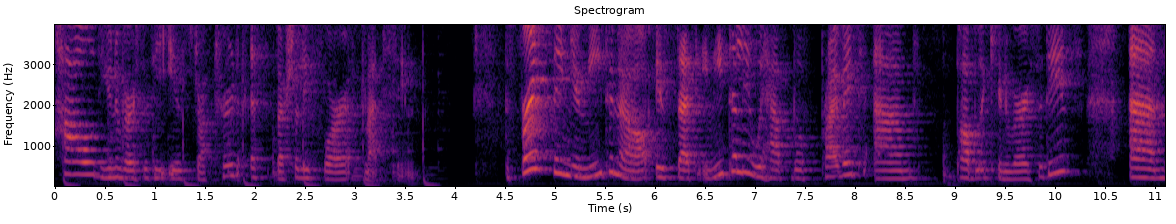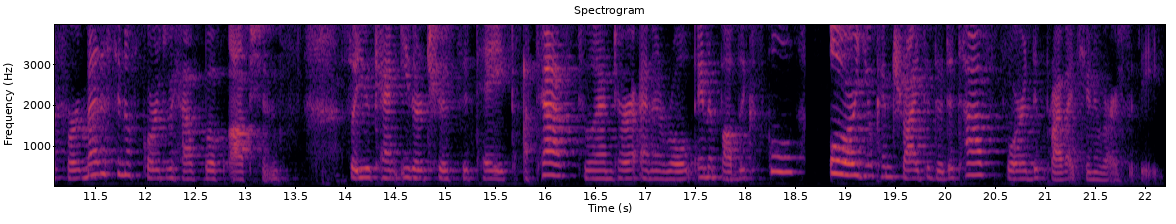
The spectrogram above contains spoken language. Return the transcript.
how the university is structured, especially for medicine. The first thing you need to know is that in Italy we have both private and public universities and for medicine of course we have both options. So you can either choose to take a test to enter and enroll in a public school, or you can try to do the test for the private university.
